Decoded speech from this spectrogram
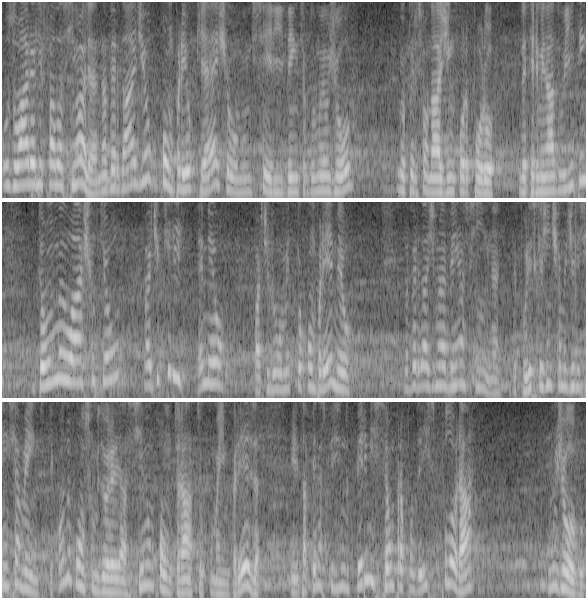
usuário ele fala assim, olha, na verdade eu comprei o cache, eu inseri dentro do meu jogo, meu personagem incorporou um determinado item, então eu acho que eu adquiri, é meu. A partir do momento que eu comprei, é meu. Na verdade, não é bem assim, né? É por isso que a gente chama de licenciamento. Porque quando o consumidor ele assina um contrato com uma empresa, ele está apenas pedindo permissão para poder explorar um jogo.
